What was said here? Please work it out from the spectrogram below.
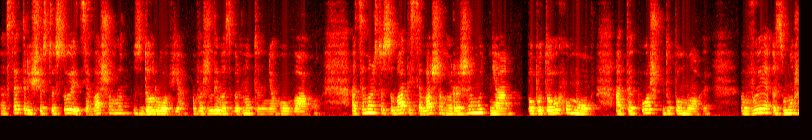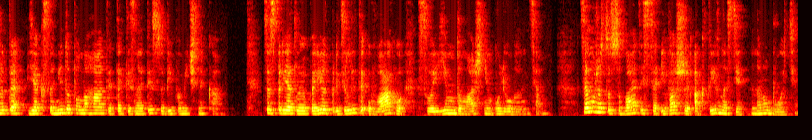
в секторі, що стосується вашого здоров'я. Важливо звернути на нього увагу. А це може стосуватися вашого режиму дня, побутових умов, а також допомоги. Ви зможете як самі допомагати, так і знайти собі помічника. Це сприятливий період приділити увагу своїм домашнім улюбленцям. Це може стосуватися і вашої активності на роботі.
